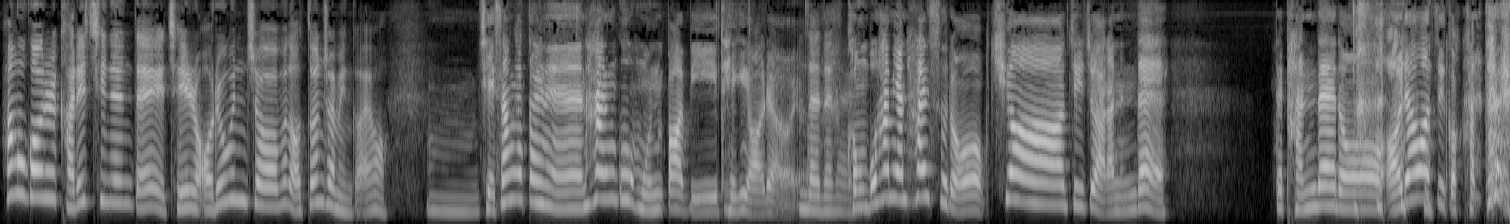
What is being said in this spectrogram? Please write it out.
한국어를 가르치는데 제일 어려운 점은 어떤 점인가요? 음, 제 생각에는 한국 문법이 되게 어려워요. 네네네. 공부하면 할수록 쉬워질 줄 알았는데, 근데 반대로 어려워질 것 같아요.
